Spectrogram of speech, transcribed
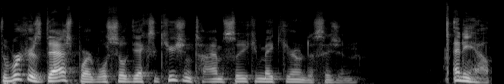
The worker's dashboard will show the execution time so you can make your own decision. Anyhow,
